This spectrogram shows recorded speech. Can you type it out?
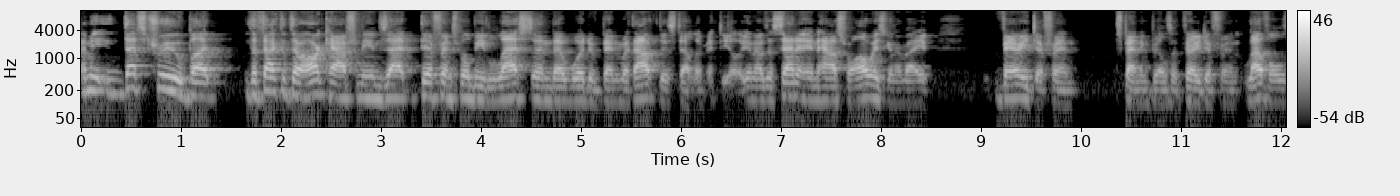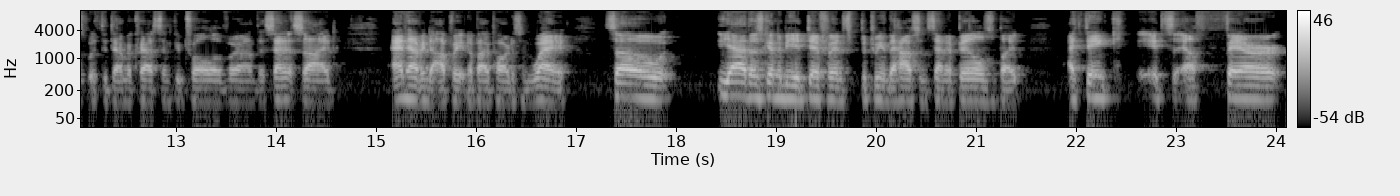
I mean, that's true, but the fact that there are caps means that difference will be less than that would have been without this debt limit deal. You know, the Senate and House were always going to write very different spending bills at very different levels, with the Democrats in control over on the Senate side and having to operate in a bipartisan way. So, yeah, there's going to be a difference between the House and Senate bills, but I think it's a fair.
